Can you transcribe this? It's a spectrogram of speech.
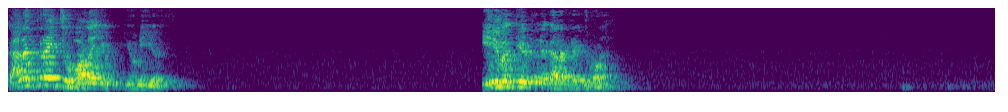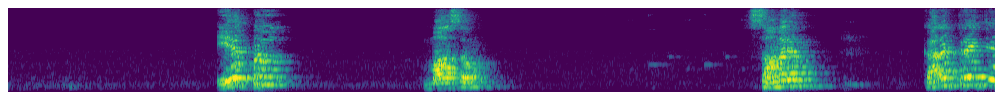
കലക്ട്രേറ്റ് വളയും യു ഡി എഫ് ഇരുപത്തിയെട്ടിന് കലക്ട്രേറ്റ് വളയും ഏപ്രിൽ മാസം സമരം കലക്ട്രേറ്റ്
